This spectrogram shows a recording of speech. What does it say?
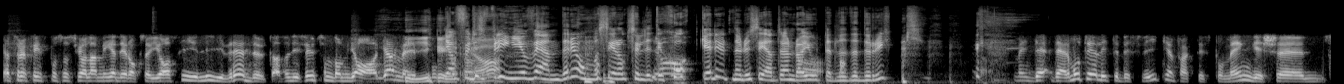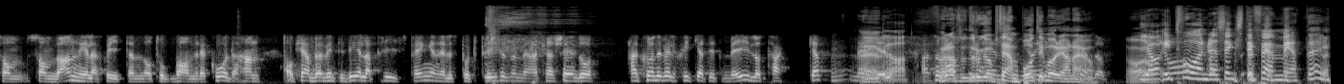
jag tror det finns på sociala medier också. Jag ser ju livrädd ut. Alltså det ser ut som de jagar mig. Ja. Ja, för du springer ju och vänder dig om och ser också lite Ja. chockad ut när du ser att du ändå har gjort ett litet ryck. Men dä- däremot är jag lite besviken faktiskt på Mengish eh, som, som vann hela skiten och tog banrekord. Han, och han behöver inte dela prispengen eller spurtpriset med mig. Han, kanske ändå, han kunde väl skickat ett mejl och tackat mig. Eh, eller- ja. alltså, För att du drog upp tempot i början här. Ja. upp? Ja, i 265 meter.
